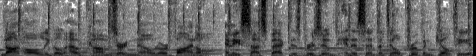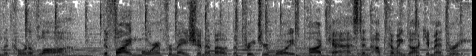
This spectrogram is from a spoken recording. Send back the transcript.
Not all legal outcomes are known or final. Any suspect is presumed innocent until proven guilty in the court of law. To find more information about the Preacher Boys podcast and upcoming documentary,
